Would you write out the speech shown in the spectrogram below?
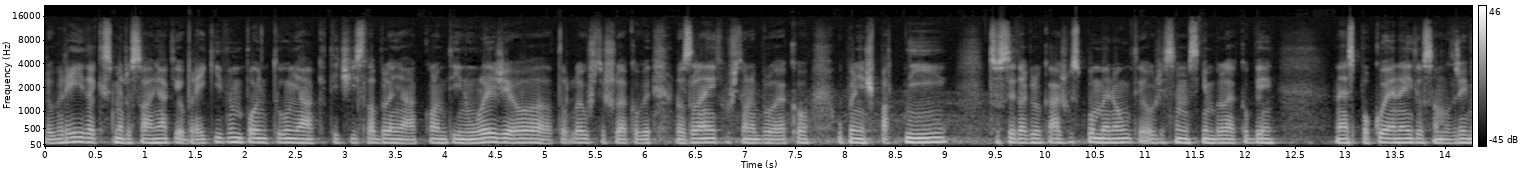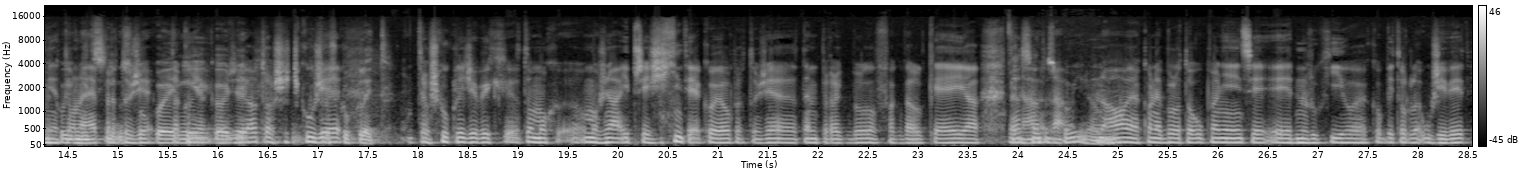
dobrý, tak jsme dosáhli nějakého break-even pointu, nějak ty čísla byly nějak kolem té nuly, že jo, a tohle už to šlo jakoby do zelených, už to nebylo jako úplně špatný, co si tak dokážu vzpomenout, jo, že jsem s tím byl jakoby ne spokojený, to samozřejmě Takový to ne, vnitřní protože takový, jako, že jo, trošičku, že trošku klid. trošku klid, že bych to mohl možná i přežít, jako jo, protože ten projekt byl fakt velký a Já jsem to vzpomínal, no, jako nebylo to úplně nic jednoduchého, jako by tohle uživit.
